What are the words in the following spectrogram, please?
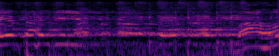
ਦੇਵਤਾ ਹੈ ਜੀ ਵਾਹ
